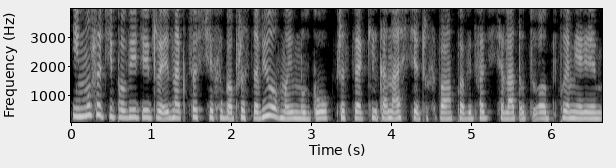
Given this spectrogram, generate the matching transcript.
I muszę ci powiedzieć, że jednak coś się chyba przestawiło w moim mózgu przez te kilkanaście, czy chyba prawie 20 lat od, od premiery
